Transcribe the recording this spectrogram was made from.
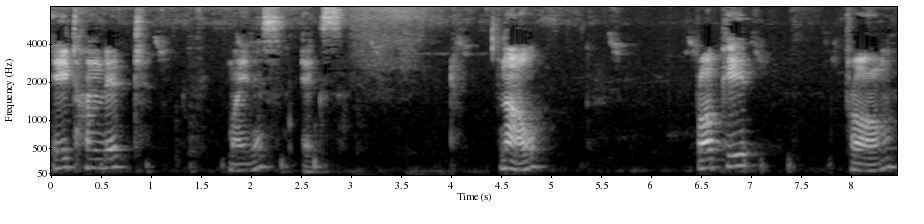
800 minus x. Now profit from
